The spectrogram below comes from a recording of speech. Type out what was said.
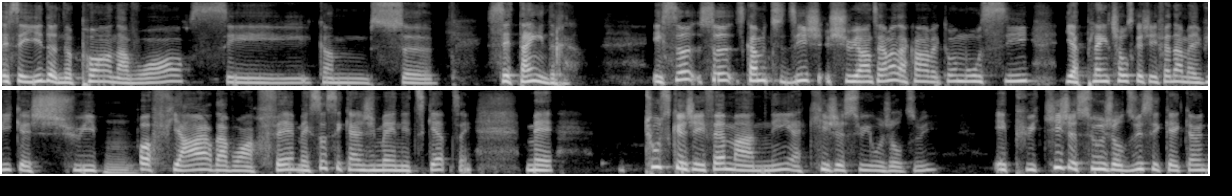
essayer de ne pas en avoir, c'est comme se s'éteindre. Et ça, ça comme tu dis, je, suis entièrement d'accord avec toi. Moi aussi, il y a plein de choses que j'ai fait dans ma vie que je suis hmm. pas fière d'avoir fait. Mais ça, c'est quand j'y mets une étiquette. Mais tout ce que j'ai fait m'a amené à qui je suis aujourd'hui. Et puis, qui je suis aujourd'hui, c'est quelqu'un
